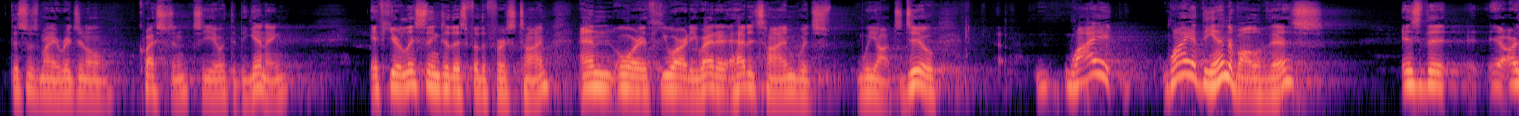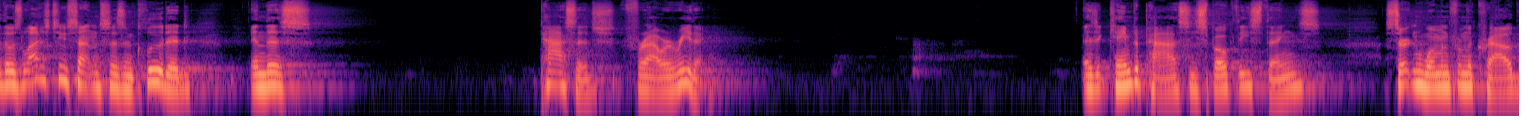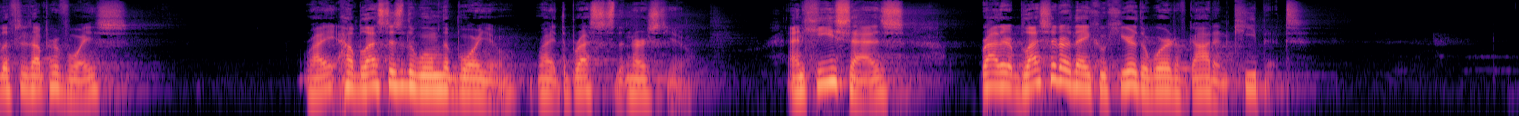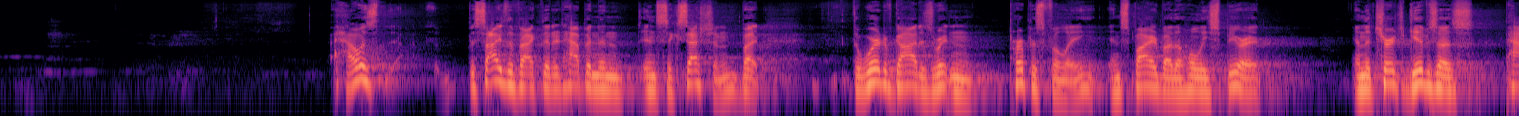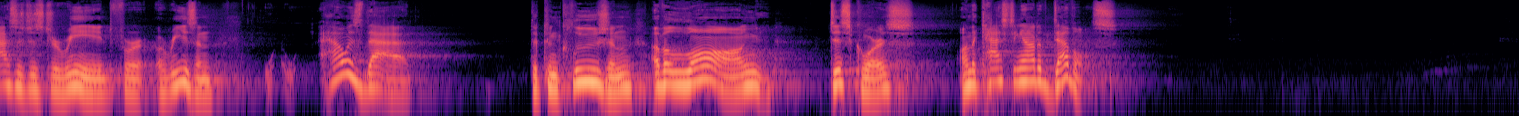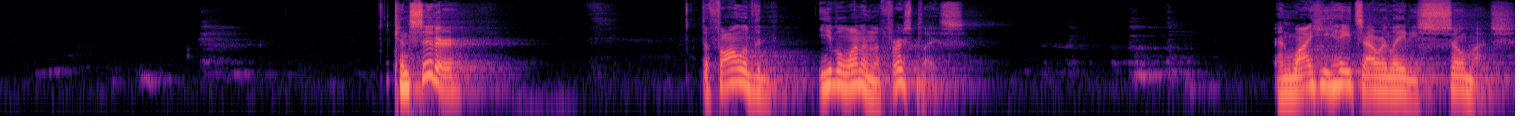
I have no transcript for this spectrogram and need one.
this was my original question to you at the beginning. If you're listening to this for the first time, and or if you already read it ahead of time, which we ought to do, why, why at the end of all of this is that are those last two sentences included in this passage for our reading? As it came to pass, he spoke these things. A certain woman from the crowd lifted up her voice. Right? How blessed is the womb that bore you, right? The breasts that nursed you. And he says, rather, blessed are they who hear the word of God and keep it. How is, besides the fact that it happened in, in succession, but the word of God is written purposefully, inspired by the Holy Spirit, and the church gives us passages to read for a reason. How is that the conclusion of a long discourse on the casting out of devils? Consider the fall of the evil one in the first place. And why he hates Our Lady so much.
